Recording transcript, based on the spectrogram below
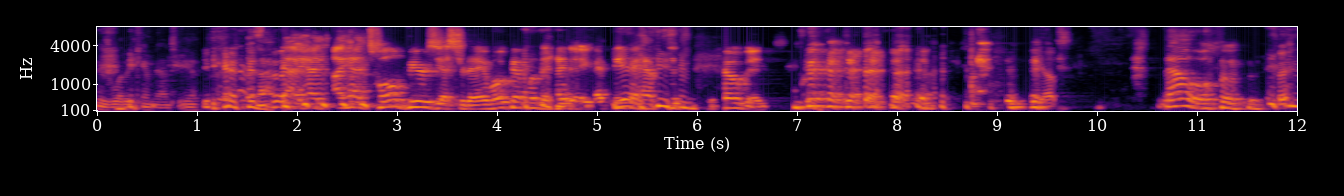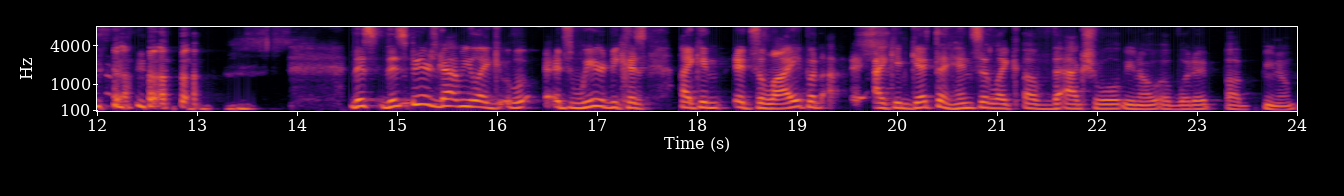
is what it came down to. You. Yeah, Yeah, I had, I had 12 beers yesterday. I woke up with a headache. I think I have COVID. yep. no. This this beer's got me like it's weird because I can it's light, but I, I can get the hints of like of the actual you know of what it uh, you know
